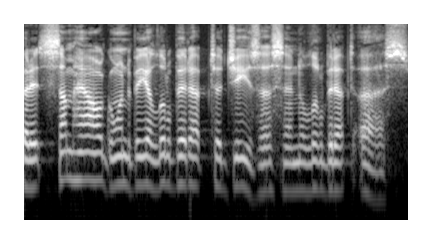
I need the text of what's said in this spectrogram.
but it's somehow going to be a little bit up to Jesus and a little bit up to us.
